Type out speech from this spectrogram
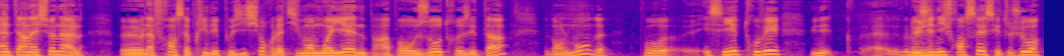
international. Euh, la France a pris des positions relativement moyennes par rapport aux autres États dans le monde pour essayer de trouver une. Euh, le génie français, c'est toujours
